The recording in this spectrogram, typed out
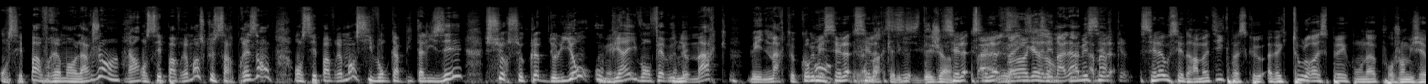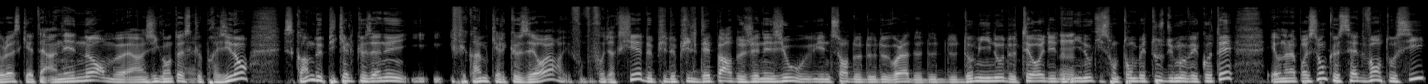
On ne sait pas vraiment l'argent. Hein. On ne sait pas vraiment ce que ça représente. On ne sait pas vraiment s'ils vont capitaliser sur ce club de Lyon ou bien ils vont faire une marque, mais une marque comment? Mais c'est la, marque, elle existe déjà. C'est là, où c'est dramatique parce qu'avec tout le respect qu'on a pour Jean-Michel Aulas, qui a été un énorme, un gigantesque président, c'est quand même depuis quelques années, il, fait quand même quelques erreurs. Il faut, faut dire que si, depuis, depuis le départ de Genesio, où il y a une sorte de, de, voilà, de, de, de domino, de théorie des mm. dominos qui sont tombés tous du mauvais côté. Et on a l'impression que cette vente aussi,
